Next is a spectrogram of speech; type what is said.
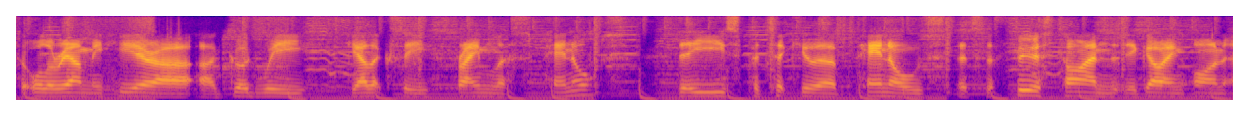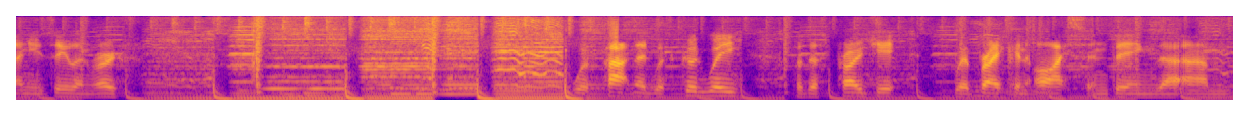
So all around me here are, are GoodWe Galaxy frameless panels. These particular panels, it's the first time that they're going on a New Zealand roof. We've partnered with GoodWe for this project. We're breaking ice and being the, um,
